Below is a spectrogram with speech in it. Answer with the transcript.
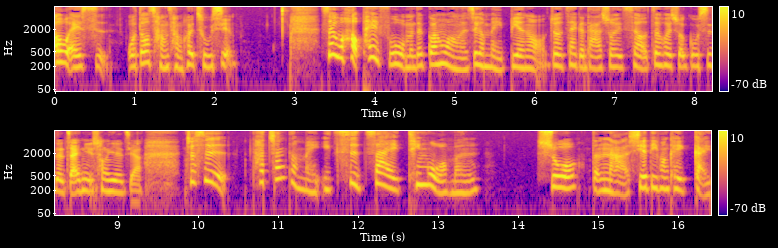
OS 我都常常会出现。所以我好佩服我们的官网的这个美编哦，就再跟大家说一次哦，最会说故事的宅女创业家，就是他真的每一次在听我们说的哪些地方可以改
